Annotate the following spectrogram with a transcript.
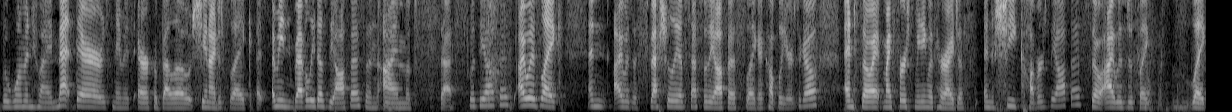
the woman who I met there, his name is Erica Bello. She and I just like, I- I mean, Reveille does The Office, and I'm obsessed with The Office. I was like, and I was especially obsessed with The Office like a couple years ago. And so I, my first meeting with her, I just, and she covers The Office, so I was just like, like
